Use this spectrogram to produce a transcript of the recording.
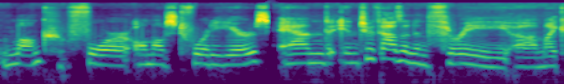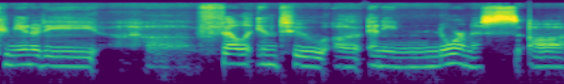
monk for almost 40 years. And in 2003, uh, my community uh, fell into uh, an enormous uh,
